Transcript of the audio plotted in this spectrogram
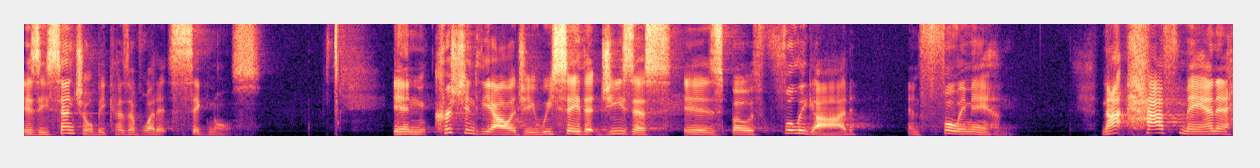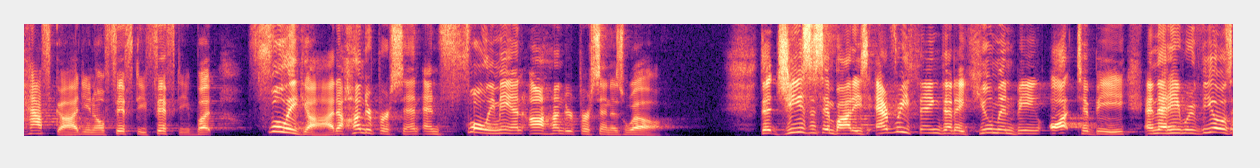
is essential because of what it signals. In Christian theology, we say that Jesus is both fully God and fully man. Not half man and half God, you know, 50 50, but fully God, 100%, and fully man, 100% as well. That Jesus embodies everything that a human being ought to be, and that he reveals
